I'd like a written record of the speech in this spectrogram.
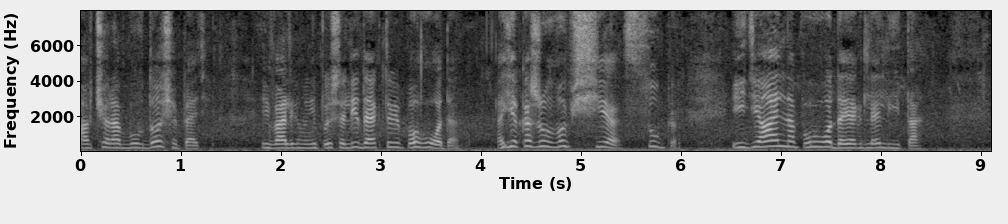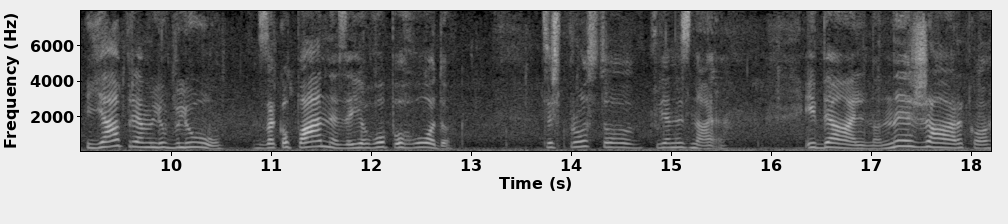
А вчора був дощ опять. І Валік мені пише, Ліда, як тобі погода? А я кажу, взагалі, супер. Ідеальна погода, як для літа. Я прям люблю Закопане за його погоду. Це ж просто, я не знаю, ідеально, не жарко.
